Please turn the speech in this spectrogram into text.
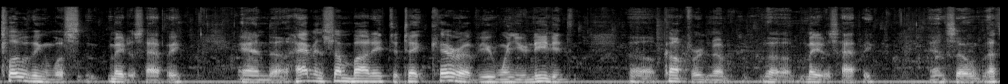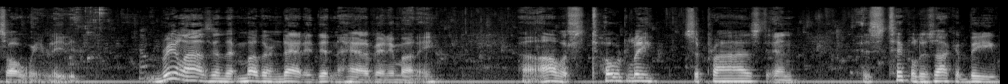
Clothing was made us happy, and uh, having somebody to take care of you when you needed uh, comfort uh, uh, made us happy. And so that's all we needed. Realizing that mother and daddy didn't have any money, uh, I was totally surprised and as tickled as I could be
